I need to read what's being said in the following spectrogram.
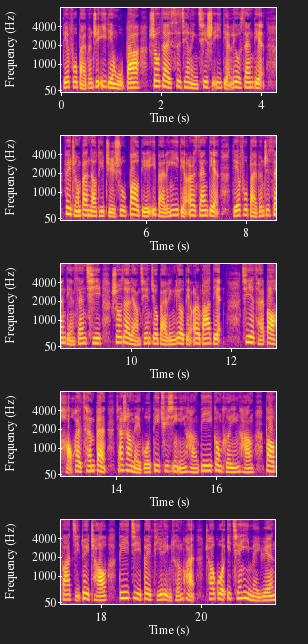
跌幅百分之一点五八，收在四千零七十一点六三点。费城半导体指数暴跌一百零一点二三点，跌幅百分之三点三七，收在两千九百零六点二八点。企业财报好坏参半，加上美国地区性银行第一共和银行爆发挤兑潮，第一季被提领存款超过一千亿美元，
